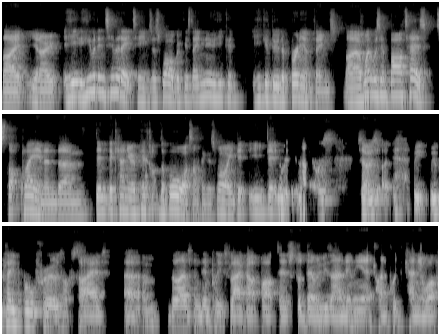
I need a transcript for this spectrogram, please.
Like you know, he he would intimidate teams as well because they knew he could he could do the brilliant things. Uh, when was it Barthez stopped playing and um, didn't Di Canio pick up the ball or something as well? He did. He did. No, it was so. It was, we we played the ball through. It was offside. Um, the linesman didn't put his flag up. Barthez stood there with his hand in the air trying to put Canio off.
